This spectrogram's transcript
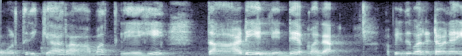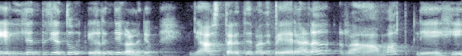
ഓർത്തിരിക്കുക റാമത് ലേഹി താടിയെല്ലിന്റെ മല. അപ്പോൾ ഇത് പറഞ്ഞിട്ട് അവൻ എല്ലെന്ത് ചെയ്തു? എറിഞ്ഞു കളഞ്ഞു. ഞാൻ സ്ഥലത്തിന് പറഞ്ഞ പേരാണ് റാമത് ലേഹി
